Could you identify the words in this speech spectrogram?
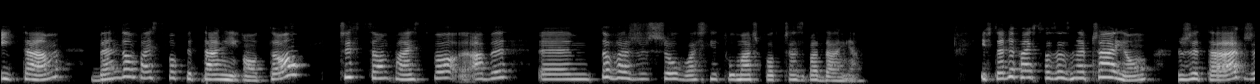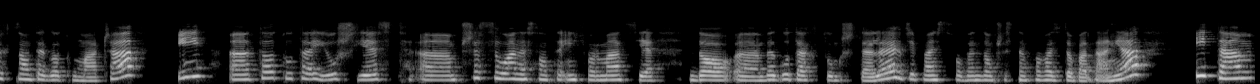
i tam będą Państwo pytani o to, czy chcą Państwo, aby towarzyszył właśnie tłumacz podczas badania. I wtedy Państwo zaznaczają, że tak, że chcą tego tłumacza i e, to tutaj już jest, e, przesyłane są te informacje do e, Begutachtung-Stelle, gdzie Państwo będą przystępować do badania i tam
